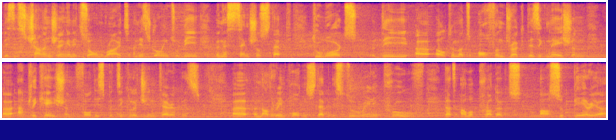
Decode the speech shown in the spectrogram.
This is challenging in its own right and it's going to be an essential step towards the uh, ultimate orphan drug designation uh, application for these particular gene therapies. Uh, another important step is to really prove that our products are superior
